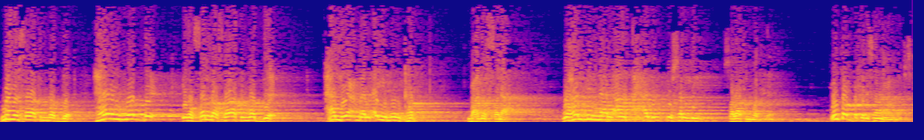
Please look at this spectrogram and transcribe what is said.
ما هي صلاة المودع؟ هل المودع إذا صلى صلاة المودع هل يعمل أي منكر بعد الصلاة؟ وهل منا الآن أحد يصلي صلاة المودع؟ يطبق الإنسان على نفسه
